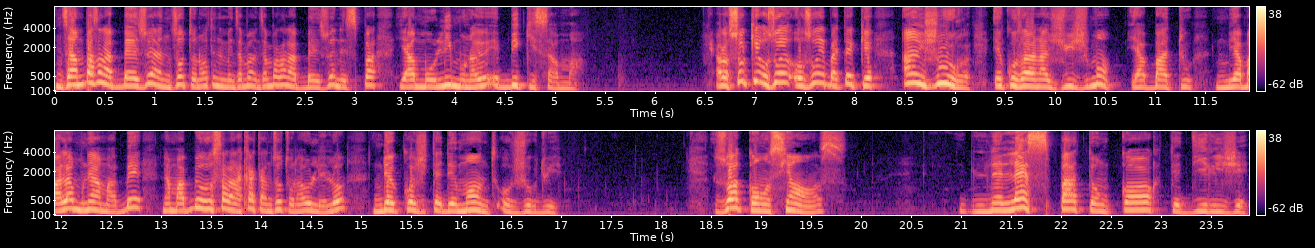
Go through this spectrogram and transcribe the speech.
nzambe aza besoin ya nzoto na yo te nzambe aza na besoin n'est ce pas ya molimo na yo ebikisama alors soki ozoyeba te ke un jour ekozala na jugement ya bato ya malamu na ya mabe na mabe ozosala na kati ya nzoto na lelo je te demande aujourd'hui. Sois conscience, ne laisse pas ton corps te diriger.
